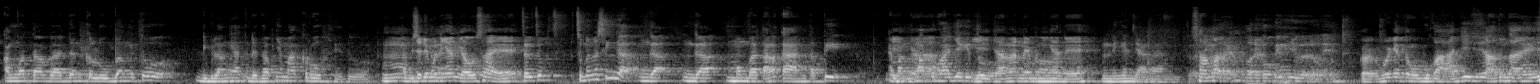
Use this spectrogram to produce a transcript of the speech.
anggota badan ke lubang itu dibilangnya dianggapnya makruh gitu. Hmm, jadi sebenarnya- mendingan nggak usah ya. Se- se- sebenarnya sih nggak nggak nggak membatalkan, tapi emang Iya, makruh aja gitu. iya, jangan ya, mendingan ya. Mendingan jangan. gitu. Sama korek kuping juga dong ya. Gue kan tunggu buka aja sih santai.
